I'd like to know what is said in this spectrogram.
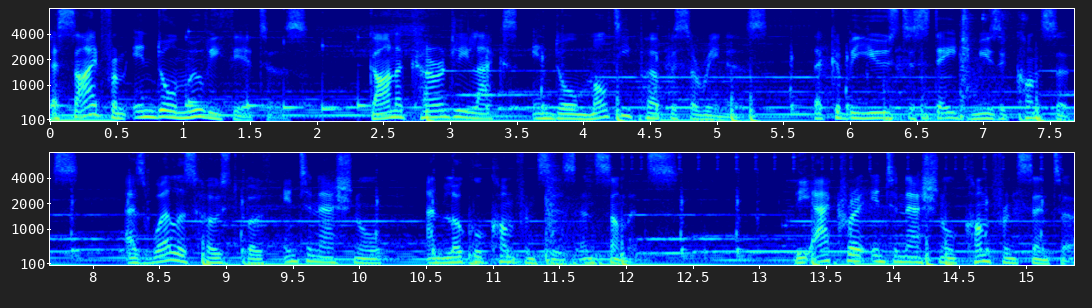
Aside from indoor movie theaters, Ghana currently lacks indoor multi-purpose arenas that could be used to stage music concerts, as well as host both international and local conferences and summits. The Accra International Conference Center,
